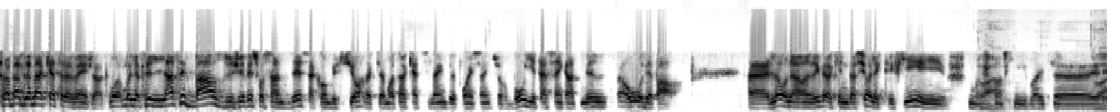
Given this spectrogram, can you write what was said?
Probablement 80, Jacques. Moi, moi, l'entrée de base du GV70 à combustion avec le moteur 4 cylindres 2.5 turbo, il est à 50 000 au départ. Euh, là, on est arrivé avec une version électrifiée et moi, je pense qu'il va être... euh,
